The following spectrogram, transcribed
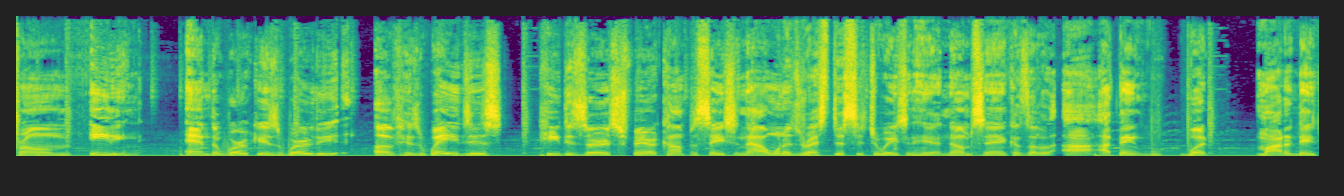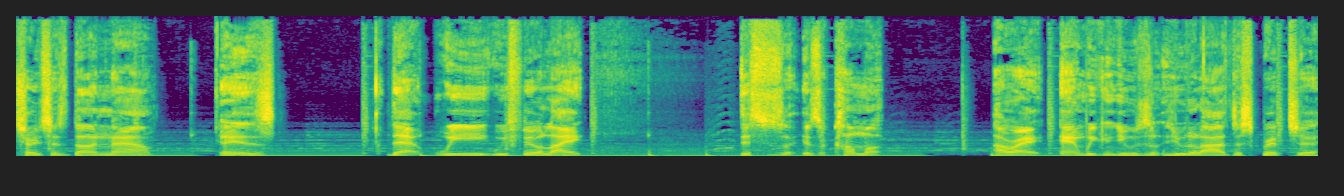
from eating. And the work is worthy of his wages. He deserves fair compensation. Now, I want to address this situation here. Know what I'm saying? Because uh, I think what modern day church has done now is that we we feel like this is a, is a come up all right. And we can use utilize the scripture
